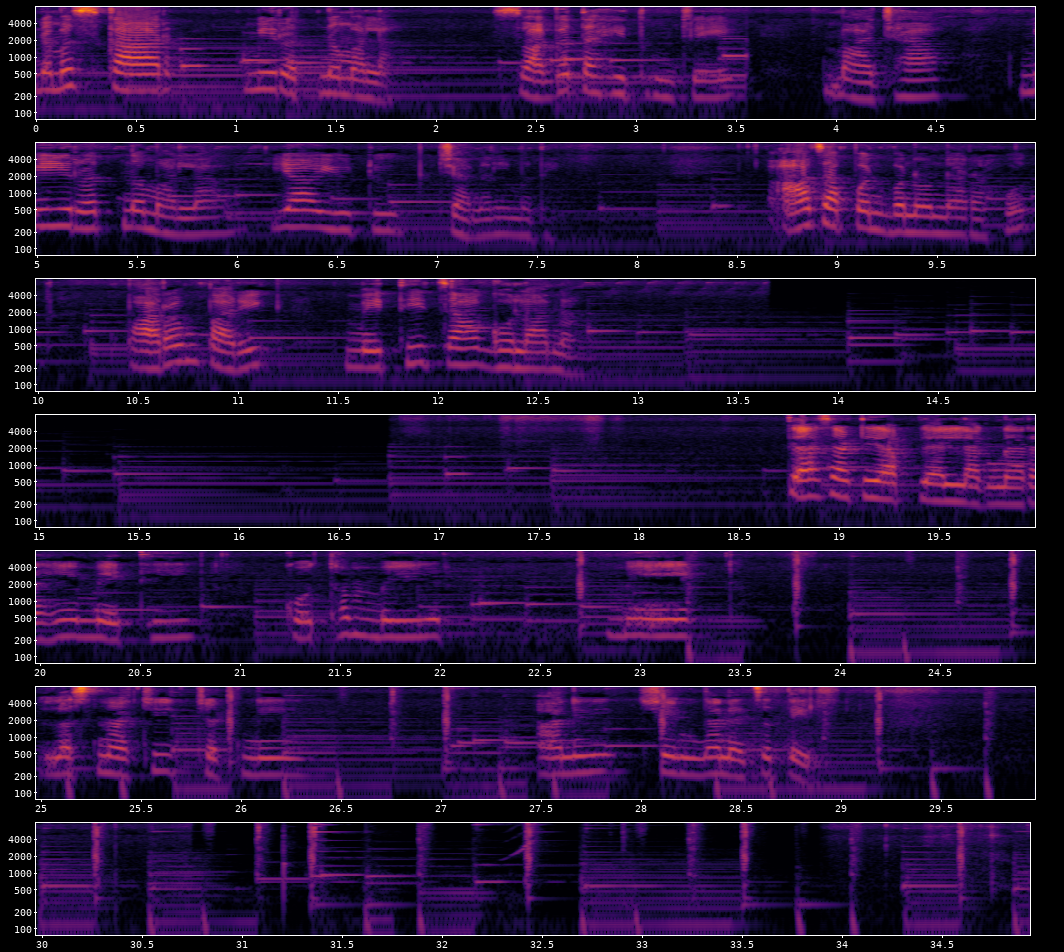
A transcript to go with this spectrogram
नमस्कार मी रत्नमाला. स्वागत आहे तुमचे माझ्या मी रत्नमाला या यूट्यूब चॅनलमध्ये आज आपण बनवणार आहोत पारंपरिक मेथीचा घोलाना. त्यासाठी आपल्याला लागणार आहे मेथी कोथिंबीर मीठ लसणाची चटणी आणि शेंगदाण्याचं तेल.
